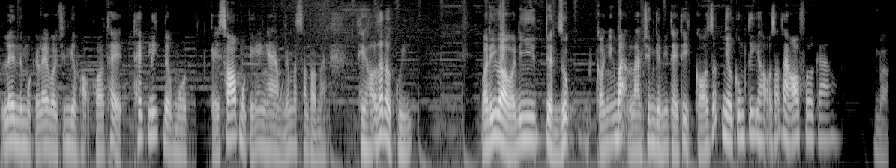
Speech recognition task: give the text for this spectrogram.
lên đến một cái level chuyên nghiệp họ có thể take lead được một cái shop một cái ngành hàng một cái mặt sản phẩm này thì họ rất là quý. Và đi vào và đi tuyển dụng có những bạn làm chuyên nghiệp như thế thì có rất nhiều công ty họ sẵn sàng offer cao. Vâng.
